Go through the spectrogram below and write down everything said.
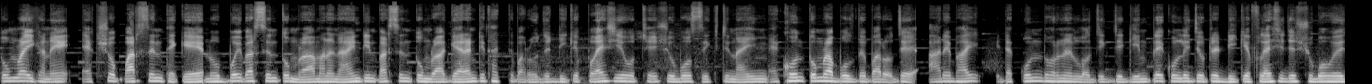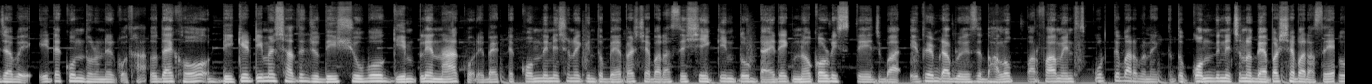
তোমরা এখানে একশো পার্সেন্ট থেকে নব্বই পার্সেন্ট তোমরা মানে নাইনটিন পার্সেন্ট তোমরা গ্যারান্টি থাকতে পারো যে ডিকে ফ্ল্যাশই হচ্ছে শুভ সিক্সটি নাইন এখন তোমরা বলতে পারো যে, আরে ভাই, এটা কোন ধরনের লজিক যে গেম প্লে করলে যে ওটা ডিকে ফ্ল্যাশে যে শুভ হয়ে যাবে, এটা কোন ধরনের কথা? তো দেখো ডিকে টিমের সাথে যদি শুভ গেম প্লে না করে বা একটা কম্বিনেশনে কিন্তু ব্যাপার স্যাপার আছে, সে কিন্তু ডাইরেক্ট নকআউট স্টেজ বা এফ এফ ডাব্লিউ এস এ ভালো পারফরমেন্স করতে পারবে না। একটা তো কম্বিনেশনে ব্যাপার স্যাপার আছে। তো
